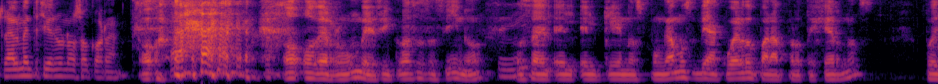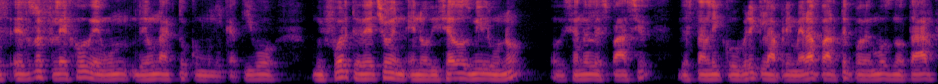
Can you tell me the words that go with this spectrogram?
realmente si ven un oso, corran. O, derrumbes y cosas así, ¿no? O sea, el, que nos pongamos de acuerdo para protegernos, pues es reflejo de un, de un acto comunicativo muy fuerte. De hecho, en, en Odisea 2001, Odisea en el espacio, de Stanley Kubrick, la primera parte podemos notar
